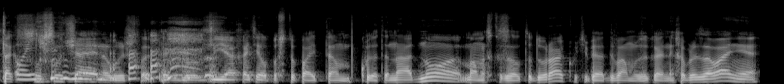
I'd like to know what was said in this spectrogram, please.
Так Ой. случайно вышло. Как бы я хотел поступать там куда-то на одно. Мама сказала, ты дурак, у тебя два музыкальных образования.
